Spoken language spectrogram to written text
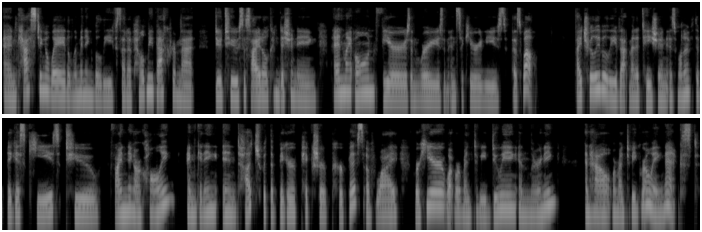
and casting away the limiting beliefs that have held me back from that due to societal conditioning and my own fears and worries and insecurities as well. I truly believe that meditation is one of the biggest keys to finding our calling and getting in touch with the bigger picture purpose of why we're here, what we're meant to be doing and learning, and how we're meant to be growing next.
